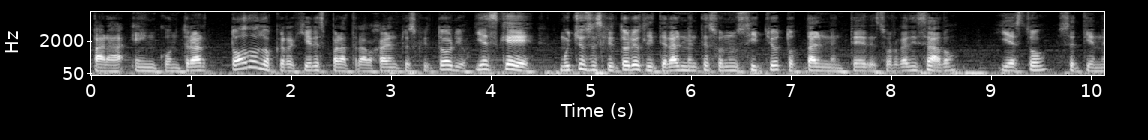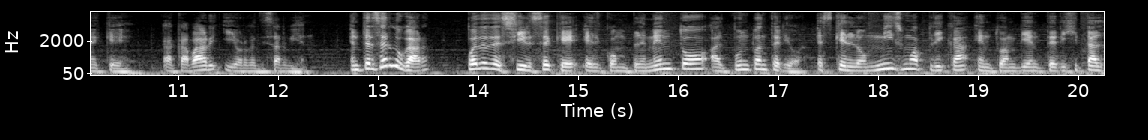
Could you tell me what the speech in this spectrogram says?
para encontrar todo lo que requieres para trabajar en tu escritorio. Y es que muchos escritorios literalmente son un sitio totalmente desorganizado y esto se tiene que acabar y organizar bien. En tercer lugar, Puede decirse que el complemento al punto anterior es que lo mismo aplica en tu ambiente digital.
